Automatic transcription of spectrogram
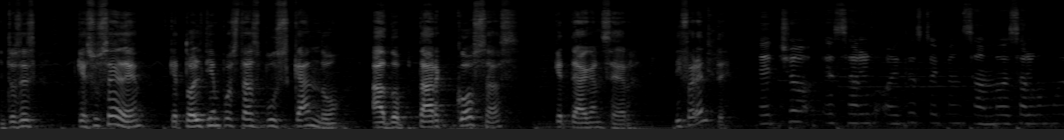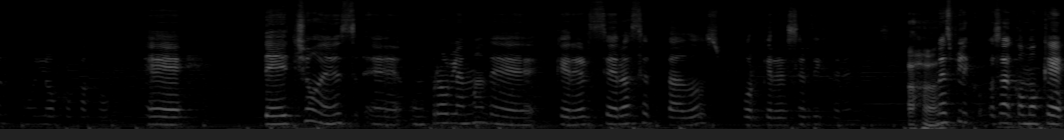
Entonces, ¿qué sucede? Que todo el tiempo estás buscando adoptar cosas que te hagan ser diferente. De hecho, es algo, ahorita estoy pensando, es algo muy, muy loco, Paco. Eh, de hecho, es eh, un problema de querer ser aceptados por querer ser diferentes. Ajá. Me explico. O sea, como que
